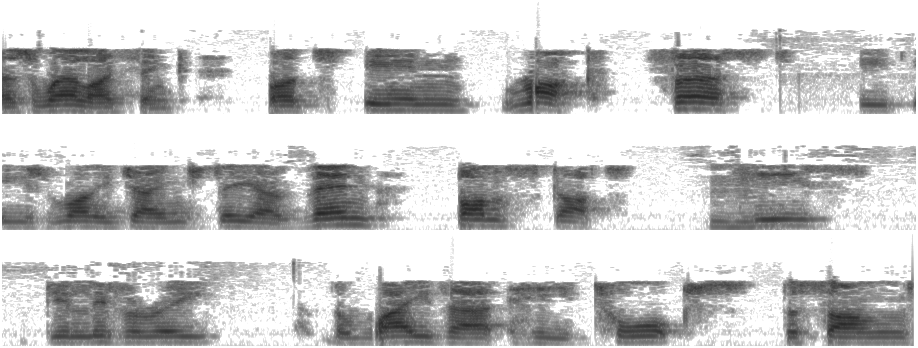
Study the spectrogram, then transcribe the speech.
as well, I think. But in rock, first it is Ronnie James Dio, then Bon Scott. Mm-hmm. His delivery, the way that he talks the songs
